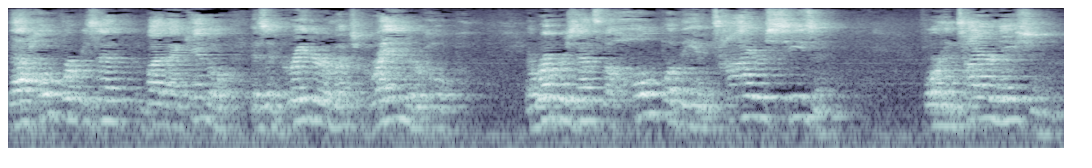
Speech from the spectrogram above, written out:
That hope represented by that candle is a greater and much grander hope. It represents the hope of the entire season for an entire nation.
